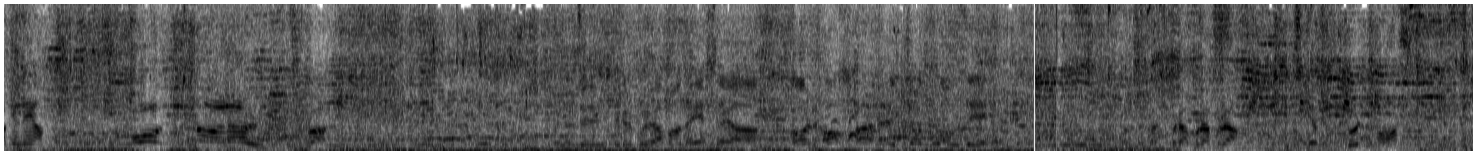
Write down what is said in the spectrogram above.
Now. Oh, no, no. Fuck. We're gonna do, they're gonna put it up, aren't they? Yes, they are. Oh, no. oh, oh, oh John Rolls here. Put up, put up, put up. Yep, good pass.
